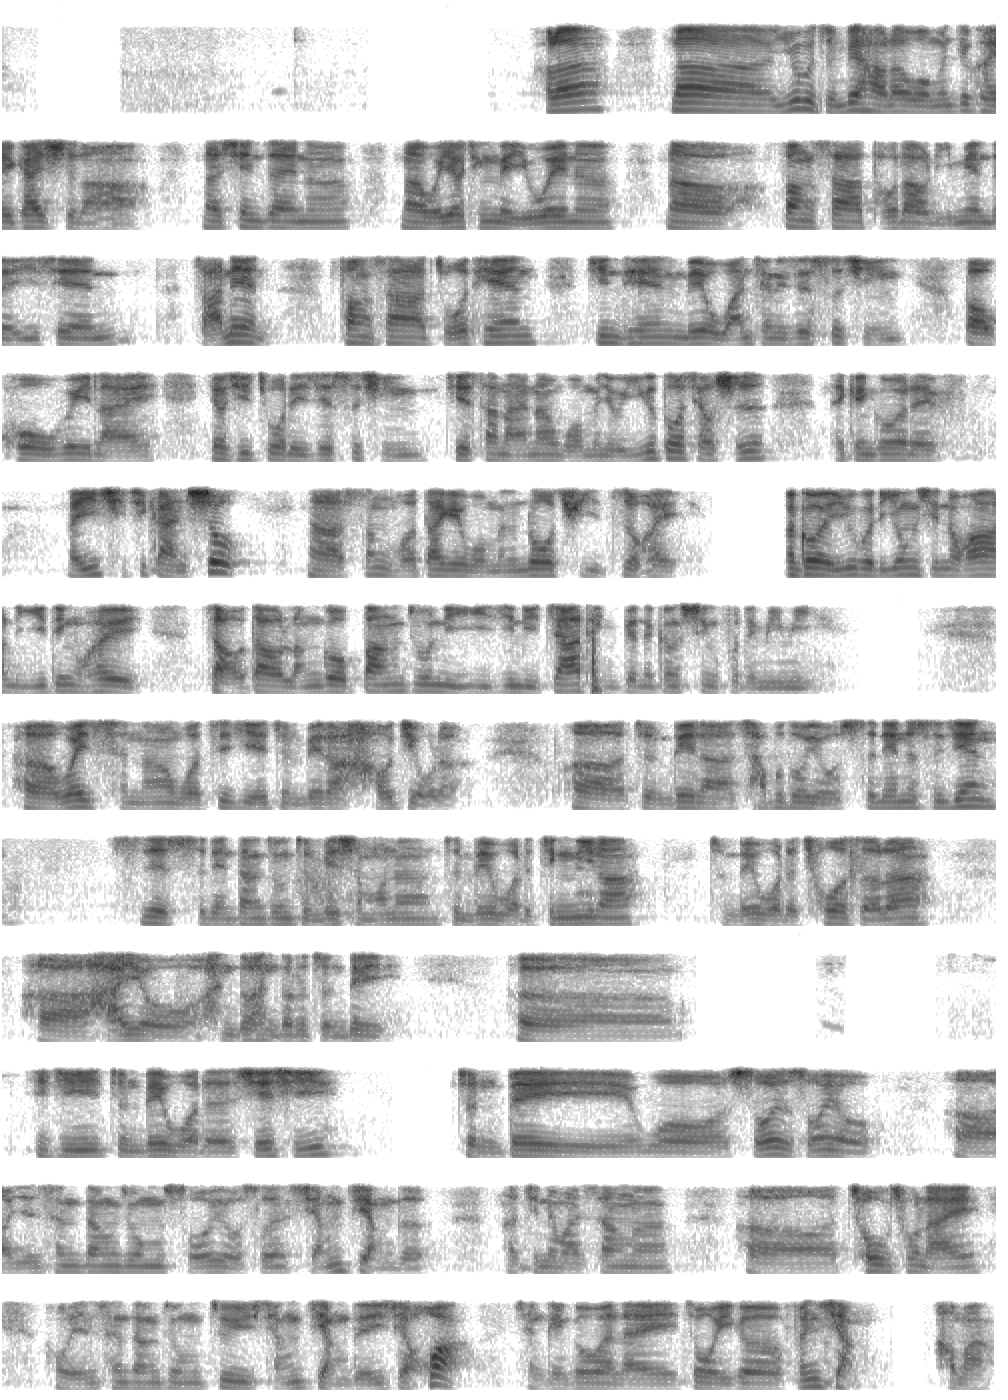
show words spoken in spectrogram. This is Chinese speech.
好了，那如果准备好了，我们就可以开始了哈。那现在呢，那我邀请每一位呢，那放下头脑里面的一些杂念。放下昨天、今天没有完成的一些事情，包括未来要去做的一些事情。接下来呢，我们有一个多小时来跟各位来来一起去感受那生活带给我们的乐趣与智慧。那各位，如果你用心的话，你一定会找到能够帮助你以及你家庭变得更幸福的秘密。呃，为此呢，我自己也准备了好久了，呃，准备了差不多有十年的时间。这十年当中，准备什么呢？准备我的经历啦，准备我的挫折啦。啊，还有很多很多的准备，呃，以及准备我的学习，准备我所有所有啊人生当中所有所想讲的，那今天晚上呢，啊抽出来我人生当中最想讲的一些话，想跟各位来做一个分享，好吗？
